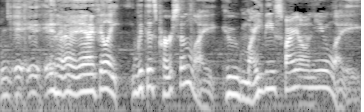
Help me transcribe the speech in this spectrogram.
it, and I feel like with this person, like, who might be spying on you, like,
